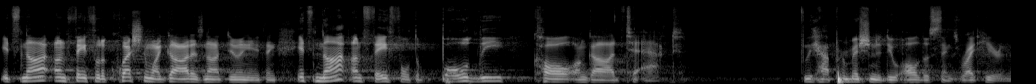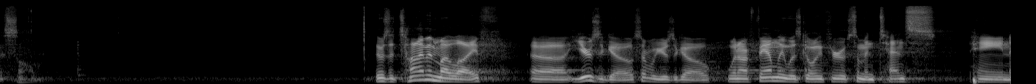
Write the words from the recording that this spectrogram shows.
It's not unfaithful to question why God is not doing anything. It's not unfaithful to boldly call on God to act. We have permission to do all those things right here in this psalm. There was a time in my life, uh, years ago, several years ago, when our family was going through some intense pain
